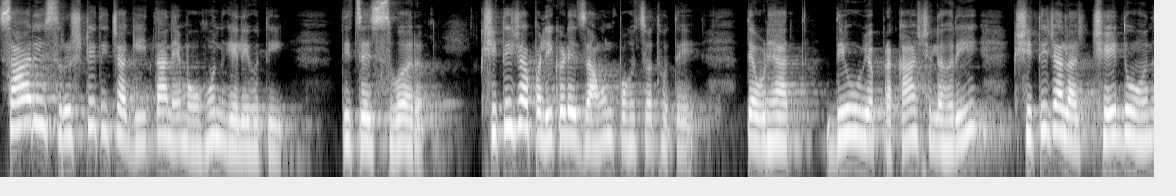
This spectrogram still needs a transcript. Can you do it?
सारी सृष्टी तिच्या गीताने मोहून गेली होती. तिचे स्वर क्षितिजा पलीकडे जाऊन पोहोचत होते. तेवढ्यात दिव्य प्रकाश लहरी क्षितिजाला छेदून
